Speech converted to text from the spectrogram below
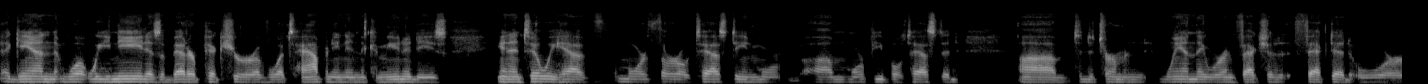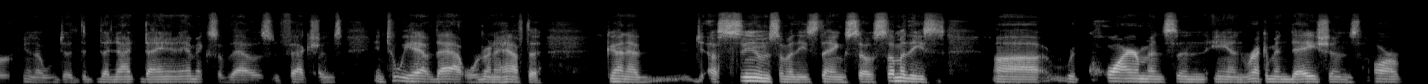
Again, what we need is a better picture of what's happening in the communities, and until we have more thorough testing, more um, more people tested um, to determine when they were infected, infected, or you know the, the, the dynamics of those infections. Until we have that, we're going to have to kind of assume some of these things. So some of these uh, requirements and, and recommendations are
